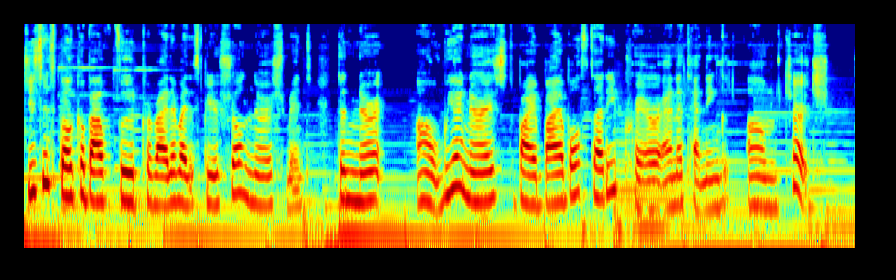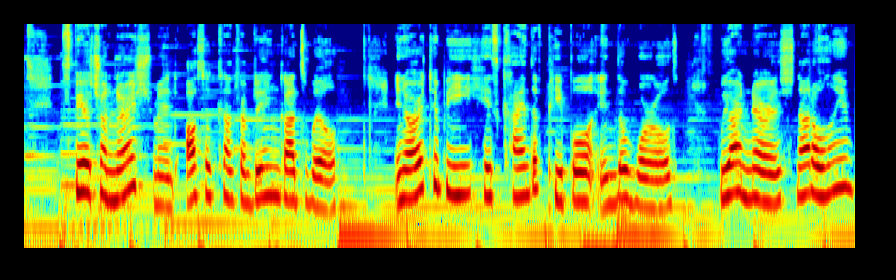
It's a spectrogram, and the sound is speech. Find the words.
Jesus spoke about food provided by the spiritual nourishment. The nur- uh, we are nourished by Bible study, prayer, and attending um, church. Spiritual nourishment also comes from doing God's will. In order to be His kind of people in the world, we are nourished not only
